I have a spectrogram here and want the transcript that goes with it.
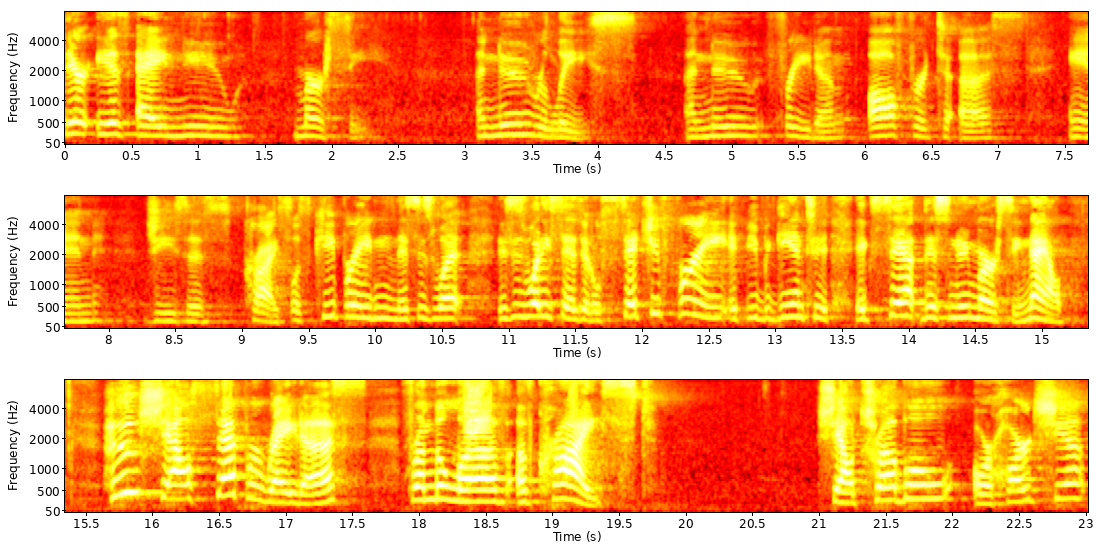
There is a new mercy, a new release, a new freedom offered to us in Jesus Christ. Let's keep reading. This is what this is what he says. It'll set you free if you begin to accept this new mercy. Now, who shall separate us from the love of Christ? Shall trouble or hardship?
